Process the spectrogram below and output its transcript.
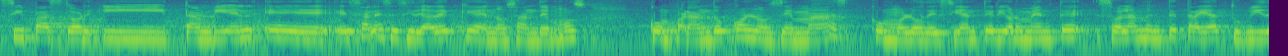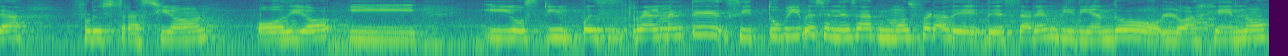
Sí, pastor, y también eh, esa necesidad de que nos andemos comparando con los demás, como lo decía anteriormente, solamente trae a tu vida frustración, odio y, y, pues realmente si tú vives en esa atmósfera de, de estar envidiando lo ajeno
